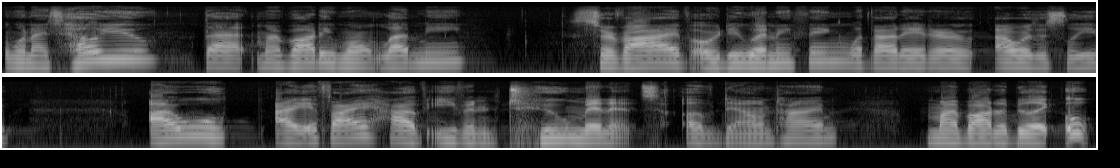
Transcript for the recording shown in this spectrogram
when I tell you that my body won't let me survive or do anything without eight hours of sleep, I will. I if I have even two minutes of downtime, my body will be like, "Oh,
